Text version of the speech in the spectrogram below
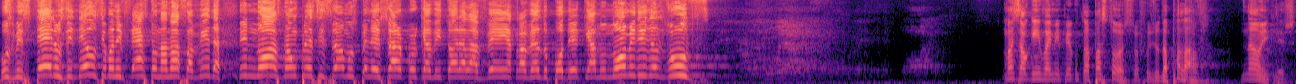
os mistérios de Deus se manifestam na nossa vida e nós não precisamos pelejar porque a vitória ela vem através do poder que há no nome de Jesus. Mas alguém vai me perguntar, pastor, o senhor fugiu da palavra. Não, igreja.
